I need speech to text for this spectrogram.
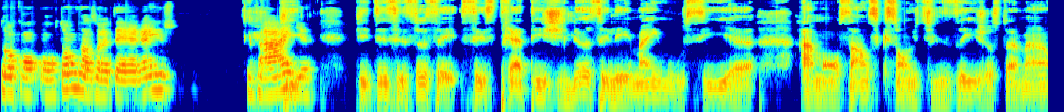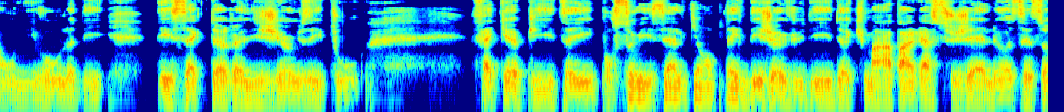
Donc, on, tombe dans un terrain vague. Puis, tu sais, c'est ça, ces stratégies-là, c'est les mêmes aussi, euh, à mon sens, qui sont utilisées justement au niveau là, des, des sectes religieuses et tout. Fait que, puis, tu sais, pour ceux et celles qui ont peut-être déjà vu des documentaires à ce sujet-là, c'est ça,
